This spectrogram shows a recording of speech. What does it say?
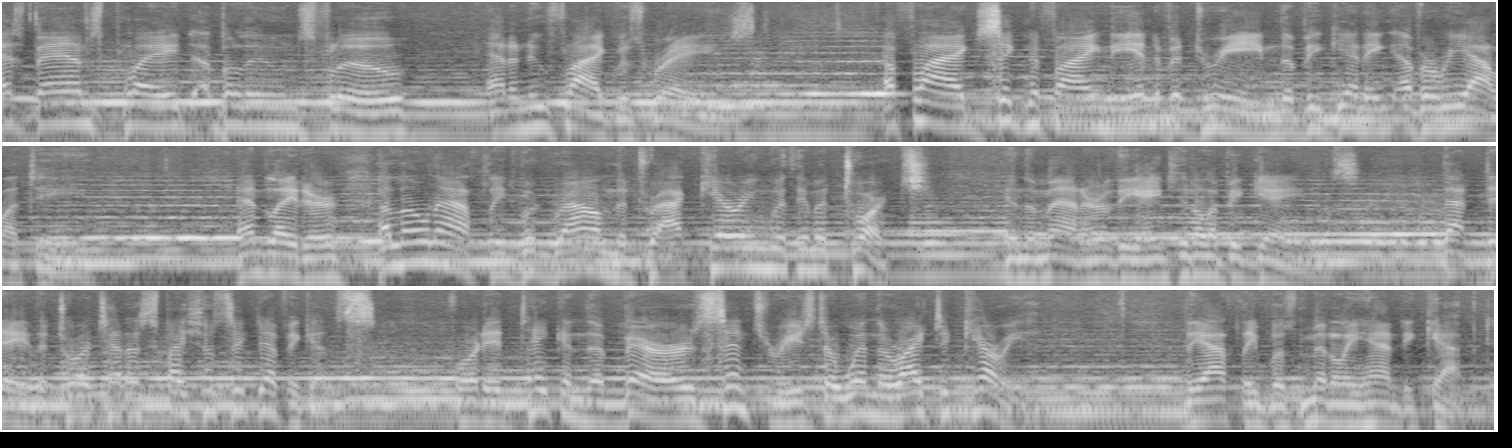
as bands played, balloons flew, and a new flag was raised. A flag signifying the end of a dream, the beginning of a reality. And later, a lone athlete would round the track carrying with him a torch in the manner of the ancient Olympic Games. That day, the torch had a special significance, for it had taken the bearers centuries to win the right to carry it. The athlete was mentally handicapped,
